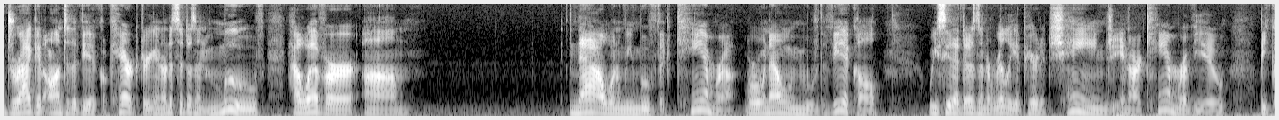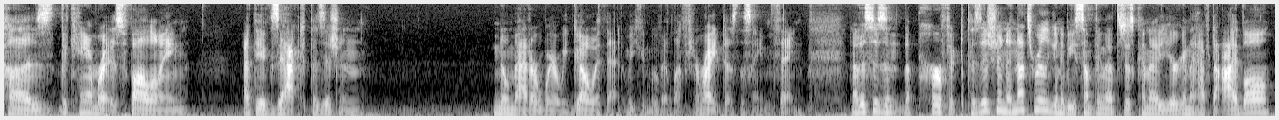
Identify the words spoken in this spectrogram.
drag it onto the vehicle character. You notice it doesn't move. However, um, now when we move the camera, or now when we move the vehicle, we see that it doesn't really appear to change in our camera view because the camera is following at the exact position no matter where we go with it. We can move it left and right, does the same thing. Now this isn't the perfect position, and that's really going to be something that's just kind of you're going to have to eyeball.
